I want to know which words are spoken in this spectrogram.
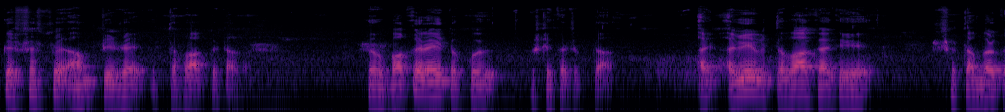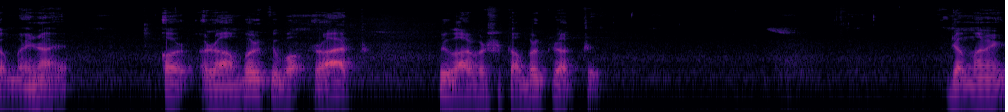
کہ سب سے اہم چیز ہے اتفاق کی طاقت۔ تو باقی رہی تو کوئی کچھ نہیں کر سکتا۔ عجیب اتفاق ہے کہ یہ ستمبر کا مہینہ ہے اور رامبر کی رات بھی بار ستمبر کی رات تھی جب میں نے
